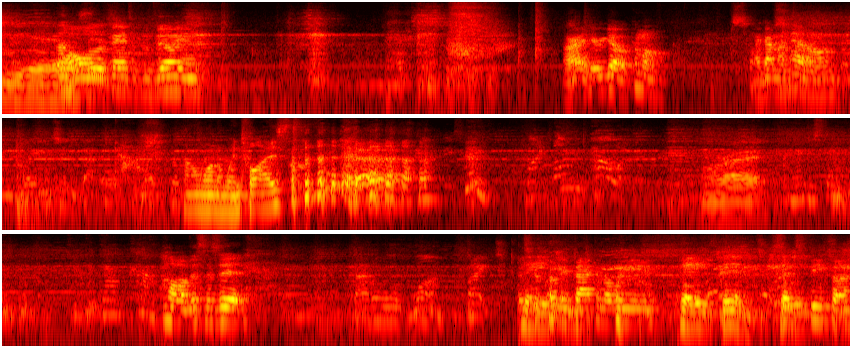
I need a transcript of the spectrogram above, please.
Yeah. Oh, the Phantom Pavilion. All right, here we go. Come on. I got my hat on. From blades in battle. I don't want to win twice. All right. I understand. Now come. Oh, this is it. Battle one. Fight. This should put me back in the lead Peyton. since FIFA.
